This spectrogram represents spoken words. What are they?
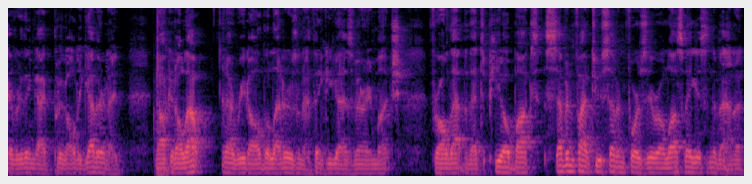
everything. I put it all together and I knock it all out and I read all the letters and I thank you guys very much for all that. But that's PO Box seven five two seven four zero, Las Vegas, Nevada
